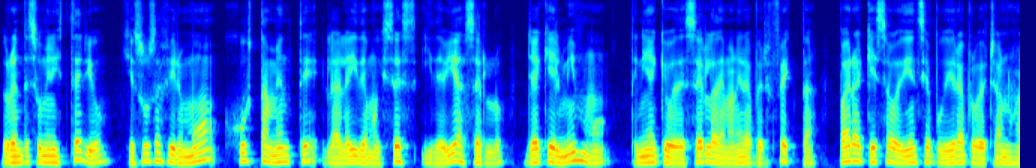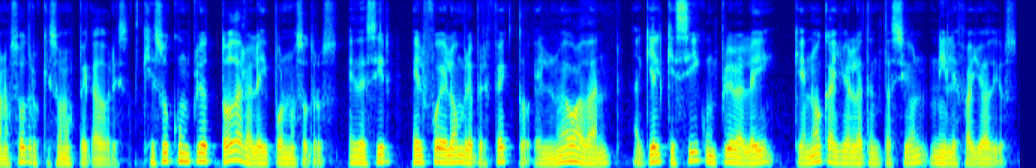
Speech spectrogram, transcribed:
Durante su ministerio, Jesús afirmó justamente la ley de Moisés y debía hacerlo, ya que él mismo tenía que obedecerla de manera perfecta para que esa obediencia pudiera aprovecharnos a nosotros que somos pecadores. Jesús cumplió toda la ley por nosotros, es decir, Él fue el hombre perfecto, el nuevo Adán, aquel que sí cumplió la ley que no cayó en la tentación ni le falló a Dios.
